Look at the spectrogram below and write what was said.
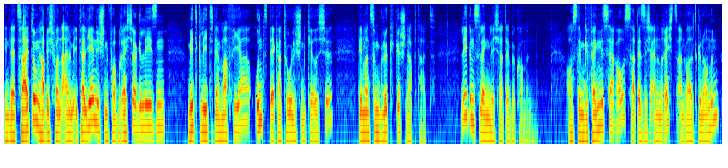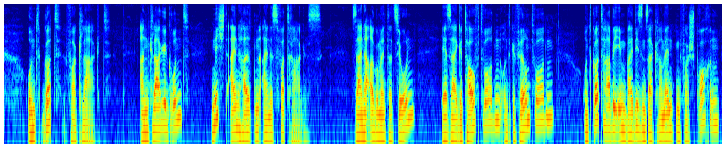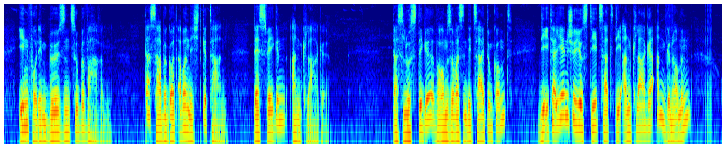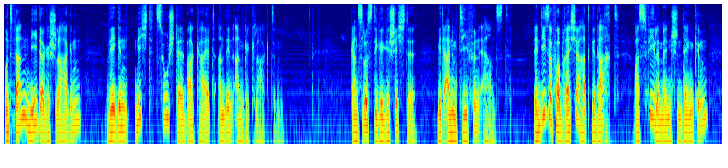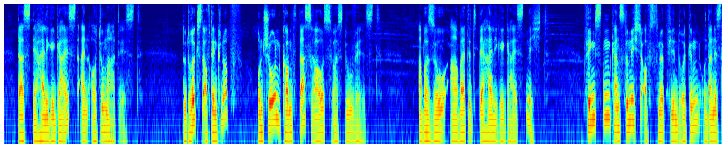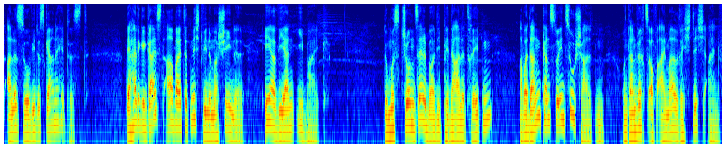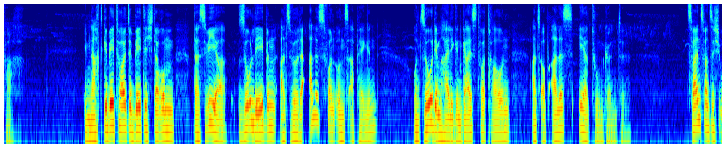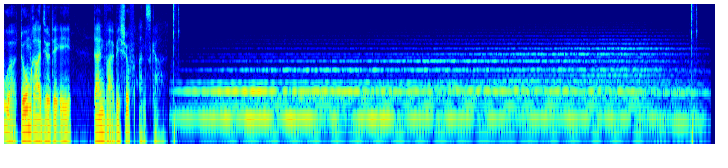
In der Zeitung habe ich von einem italienischen Verbrecher gelesen, Mitglied der Mafia und der katholischen Kirche, den man zum Glück geschnappt hat. Lebenslänglich hat er bekommen. Aus dem Gefängnis heraus hat er sich einen Rechtsanwalt genommen und Gott verklagt. Anklagegrund Nicht-Einhalten eines Vertrages. Seine Argumentation, er sei getauft worden und gefirmt worden, und Gott habe ihm bei diesen Sakramenten versprochen, ihn vor dem Bösen zu bewahren. Das habe Gott aber nicht getan. Deswegen Anklage. Das Lustige, warum sowas in die Zeitung kommt, die italienische Justiz hat die Anklage angenommen und dann niedergeschlagen wegen Nichtzustellbarkeit an den Angeklagten. Ganz lustige Geschichte mit einem tiefen Ernst. Denn dieser Verbrecher hat gedacht, was viele Menschen denken, dass der Heilige Geist ein Automat ist. Du drückst auf den Knopf und schon kommt das raus, was du willst. Aber so arbeitet der Heilige Geist nicht. Pfingsten kannst du nicht aufs Knöpfchen drücken und dann ist alles so, wie du es gerne hättest. Der Heilige Geist arbeitet nicht wie eine Maschine, eher wie ein E-Bike. Du musst schon selber die Pedale treten, aber dann kannst du ihn zuschalten und dann wird's auf einmal richtig einfach. Im Nachtgebet heute bete ich darum, dass wir so leben, als würde alles von uns abhängen und so dem Heiligen Geist vertrauen, als ob alles er tun könnte. 22 Uhr, domradio.de, dein Weihbischof Ansgar.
